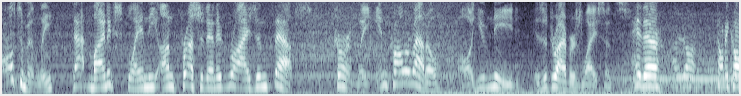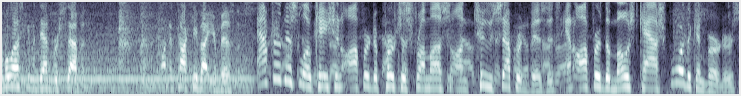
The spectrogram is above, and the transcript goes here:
Ultimately, that might explain the unprecedented rise in thefts. Currently, in Colorado, all you need is a driver's license. Hey there. How you doing? Tony Kovaleski with Denver 7. Wanted to talk to you about your business. After this location offered to purchase from us on two separate visits and offered the most cash for the converters,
